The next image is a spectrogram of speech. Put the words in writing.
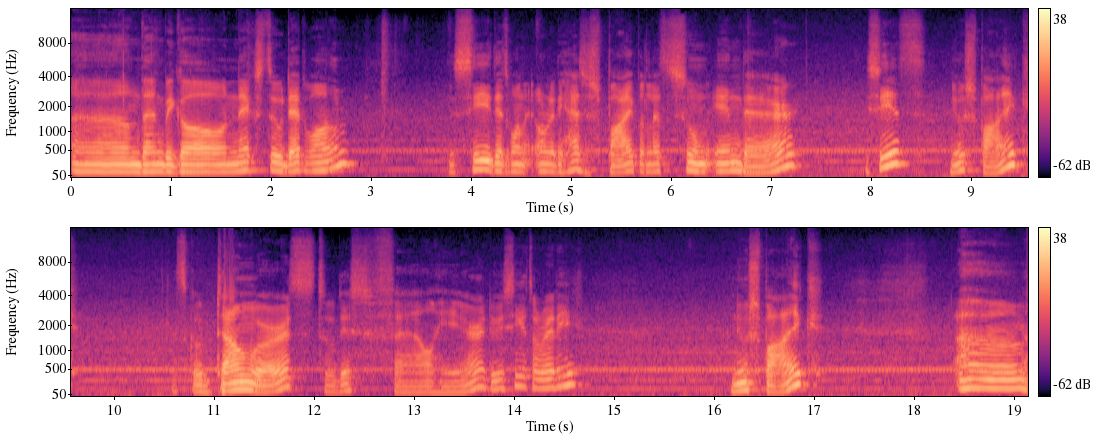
And then we go next to that one. You see that one already has a spike but let's zoom in there. You see it? New spike. Let's go downwards to this fell here. Do you see it already? New spike. Um,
